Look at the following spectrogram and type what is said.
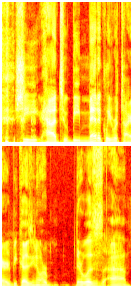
she had to be medically retired because you know her there was um,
